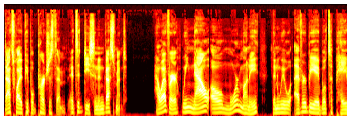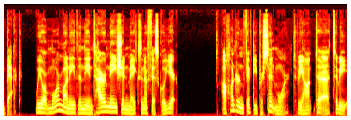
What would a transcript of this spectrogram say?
That's why people purchase them. It's a decent investment. However, we now owe more money than we will ever be able to pay back. We owe more money than the entire nation makes in a fiscal year. 150% more, to be, on, to, uh, to be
